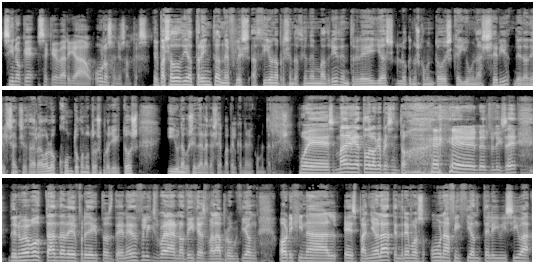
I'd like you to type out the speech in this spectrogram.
sino que se quedaría unos años antes. El pasado día 30 Netflix hacía una presentación en Madrid, entre ellas lo que nos comentó es que hay una serie de Daniel Sánchez Arábalo junto con otros proyectos y una cosita de la Casa de Papel que también comentaremos. Pues madre mía todo lo que presentó Netflix, ¿eh? De nuevo, tanda de proyectos de Netflix, buenas noticias para la producción original española. Tendremos una ficción televisiva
